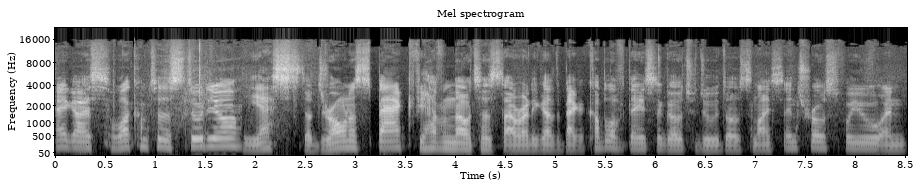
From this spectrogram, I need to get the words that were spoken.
Hey guys, welcome to the studio. Yes, the drone is back. If you haven't noticed, I already got back a couple of days ago to do those nice intros for you and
